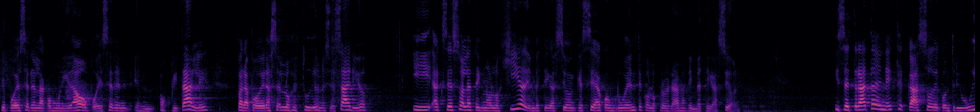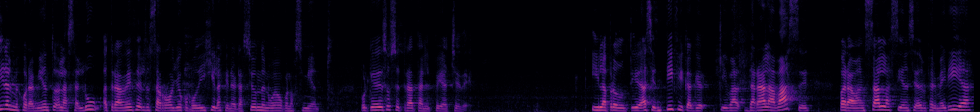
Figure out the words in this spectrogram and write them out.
que puede ser en la comunidad o puede ser en, hospitales, para poder hacer los estudios necesarios, y acceso a la tecnología de investigación que sea congruente con los programas de investigación. Y se trata en este caso de contribuir al mejoramiento de la salud a través del desarrollo, como dije, y la generación de nuevo conocimiento, porque de eso se trata el PhD. Y la productividad científica que, dará la base para avanzar la ciencia de enfermería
